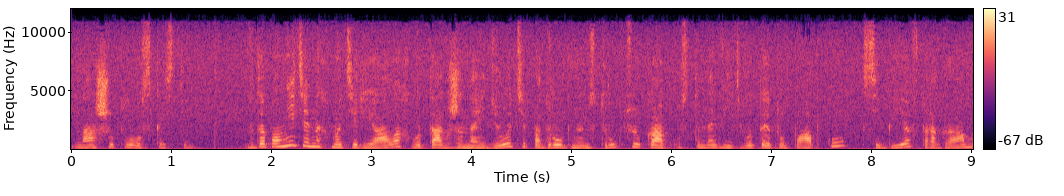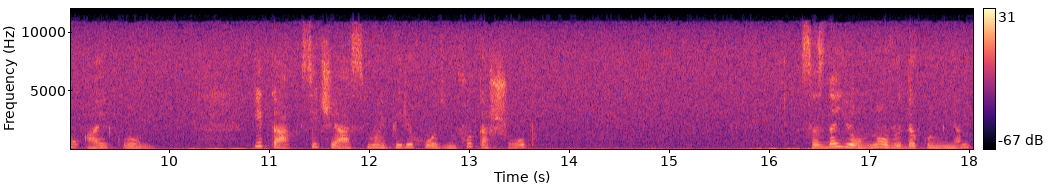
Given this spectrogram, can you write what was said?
наши плоскости. В дополнительных материалах вы также найдете подробную инструкцию, как установить вот эту папку к себе в программу iClone. Итак, сейчас мы переходим в Photoshop, Создаем новый документ.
